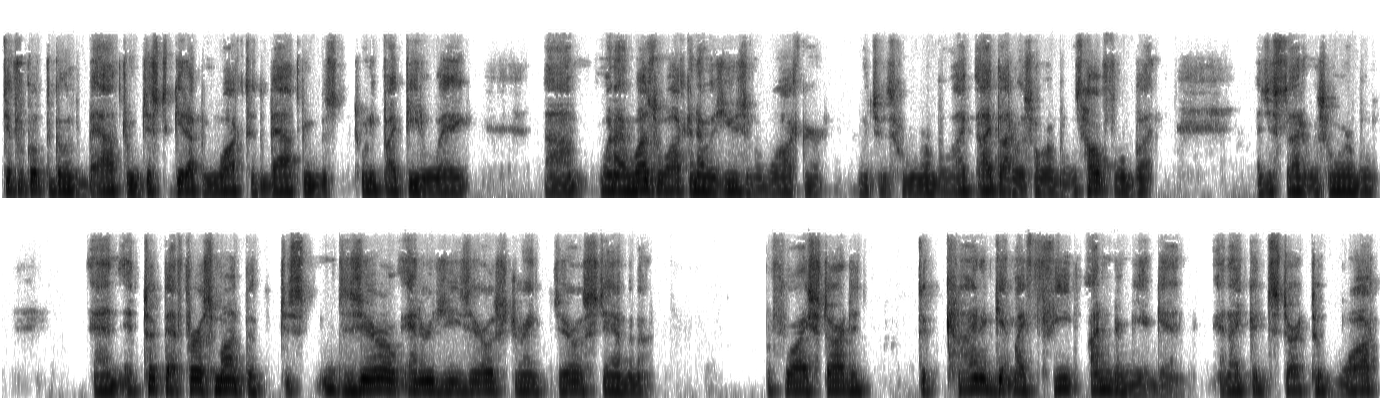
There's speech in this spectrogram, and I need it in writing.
difficult to go to the bathroom. Just to get up and walk to the bathroom was 25 feet away. Um, when I was walking, I was using a walker, which was horrible. I, I thought it was horrible. It was helpful, but I just thought it was horrible. And it took that first month of just zero energy, zero strength, zero stamina before I started kind of get my feet under me again. And I could start to walk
